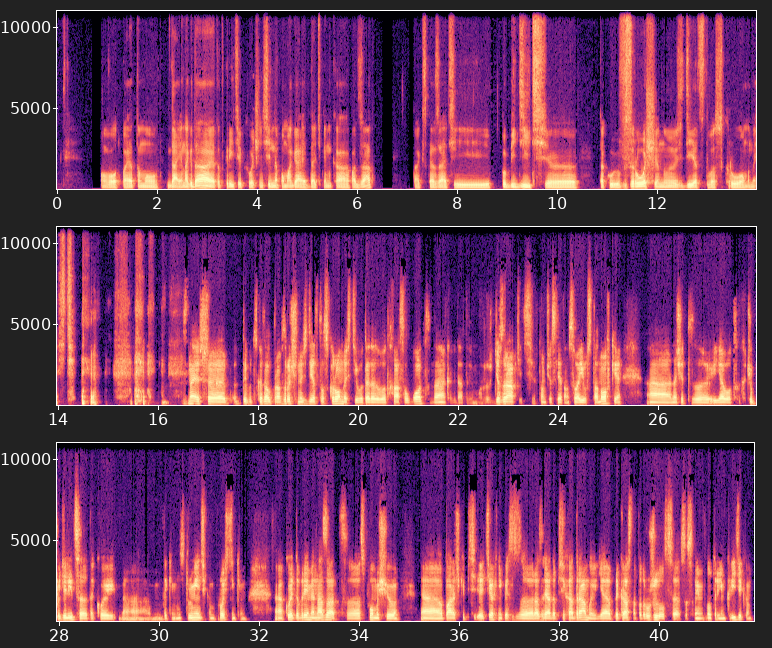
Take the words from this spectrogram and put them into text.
Вот, поэтому, да, иногда этот критик очень сильно помогает дать пинка под зад, так сказать, и победить э, такую взрощенную с детства скромность. Знаешь, э, ты вот сказал про взросленную с детства скромность и вот этот вот hustle бот, да, когда ты можешь дизраптить, в том числе там свои установки, а, значит, э, я вот хочу поделиться такой, а, таким инструментиком простеньким. Какое-то время назад э, с помощью парочки техник из разряда психодрамы я прекрасно подружился со своим внутренним критиком,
